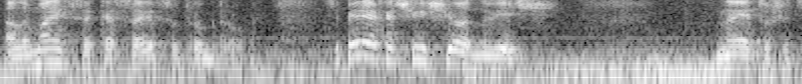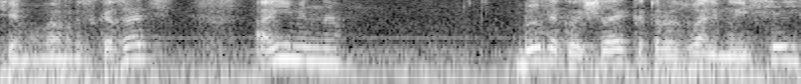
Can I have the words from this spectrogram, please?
а лымайса касаются друг друга. Теперь я хочу еще одну вещь на эту же тему вам рассказать, а именно, был такой человек, которого звали Моисей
